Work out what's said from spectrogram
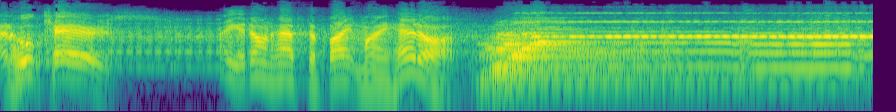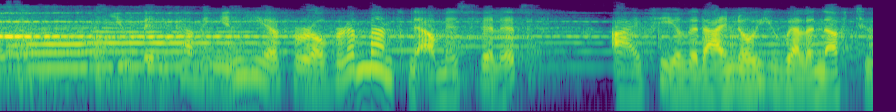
And who cares? Hey, you don't have to bite my head off. You've been coming in here for over a month now, Miss Phillips. I feel that I know you well enough to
